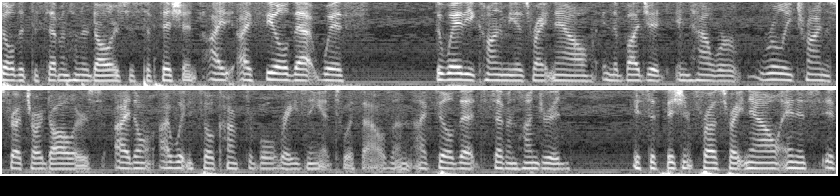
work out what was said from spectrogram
feel that the seven hundred dollars is sufficient. I, I feel that with the way the economy is right now in the budget and how we're really trying to stretch our dollars, I don't, I wouldn't feel comfortable raising it to a thousand. I feel that seven hundred is sufficient for us right now, and it's, if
